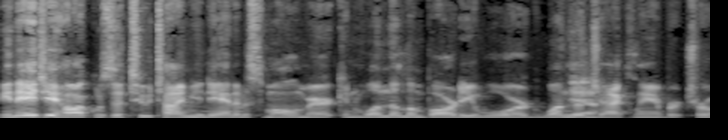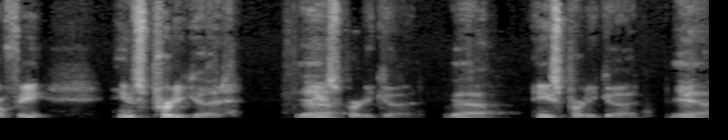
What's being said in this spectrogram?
mean, AJ Hawk was a two-time unanimous All-American, won the Lombardi Award, won the yeah. Jack Lambert Trophy. He was pretty good. Yeah. He was pretty good. Yeah. He's pretty good. Yeah.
